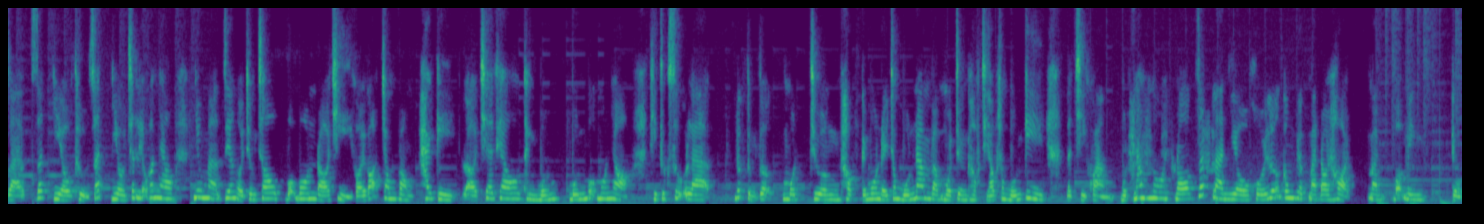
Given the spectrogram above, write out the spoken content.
và rất nhiều thử rất nhiều chất liệu khác nhau. Nhưng mà riêng ở trường châu bộ môn đó chỉ gói gọn trong vòng hai kỳ uh, chia theo thành bốn bốn bộ môn nhỏ. Thì thực sự là Đức tưởng tượng một trường học cái môn đấy trong 4 năm và một trường học chỉ học trong 4 kỳ là chỉ khoảng một năm thôi. Nó rất là nhiều khối lượng công việc mà đòi hỏi mà bọn mình kiểu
